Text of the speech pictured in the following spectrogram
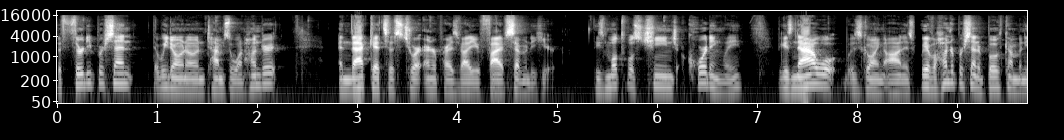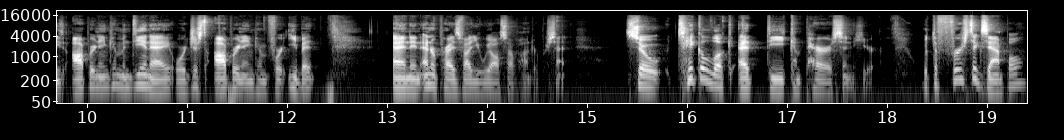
the 30% that we don't own times the 100, and that gets us to our enterprise value of 570 here. These multiples change accordingly because now what is going on is we have 100% of both companies' operating income and D&A, or just operating income for EBIT. And in enterprise value, we also have 100%. So take a look at the comparison here. With the first example,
